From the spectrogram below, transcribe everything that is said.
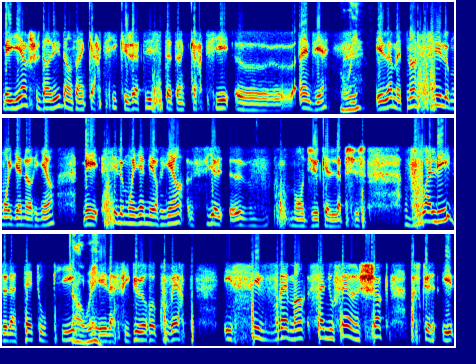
Mais hier, je suis allée dans un quartier que j'ai appelé, c'était un quartier euh, indien. Oui. Et là, maintenant, c'est le Moyen-Orient. Mais c'est le Moyen-Orient, euh, mon Dieu, quel lapsus, voilé de la tête aux pieds ah oui. et la figure recouverte. Et c'est vraiment, ça nous fait un choc parce que il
